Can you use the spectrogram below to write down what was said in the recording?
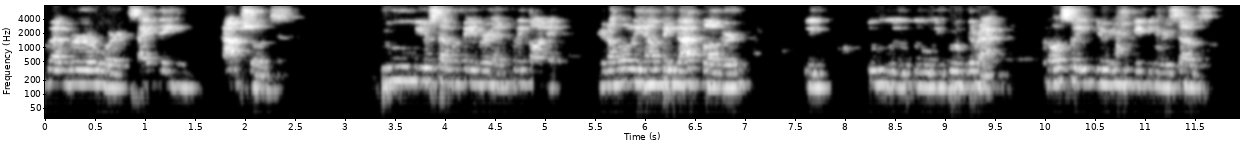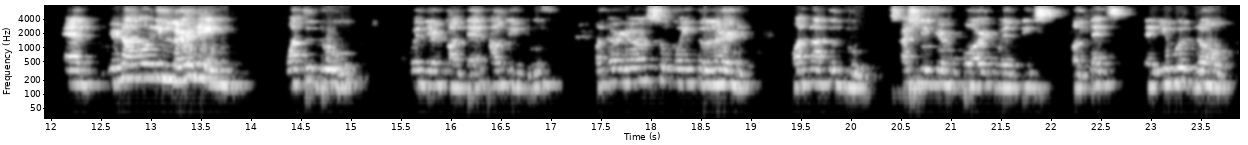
clever or exciting captions, do yourself a favor and it on it. You're not only helping that blogger to, to, to improve the rank, but also you're educating yourselves. And you're not only learning what to do with your content, how to improve, but you're also going to learn what not to do. Especially if you're bored with these contents, then you would know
